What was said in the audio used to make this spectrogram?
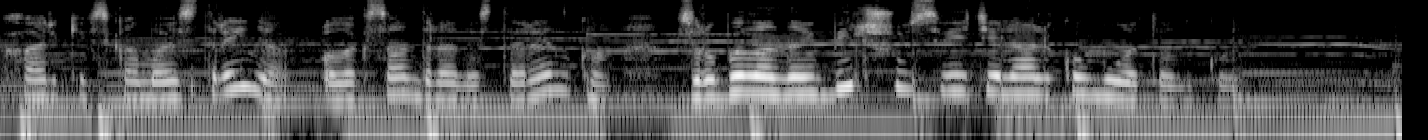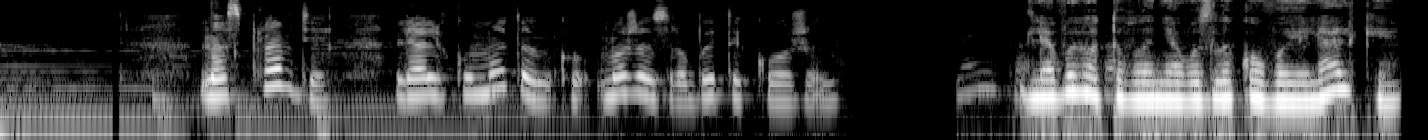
Харківська майстриня Олександра Нестеренко зробила найбільшу в світі ляльку-мотанку. Насправді, ляльку-мотанку може зробити кожен. Для виготовлення вузликової ляльки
